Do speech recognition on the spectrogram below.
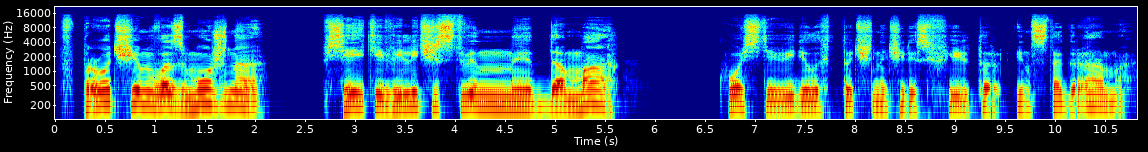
Впрочем, возможно, все эти величественные дома Костя видел их точно через фильтр Инстаграма,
